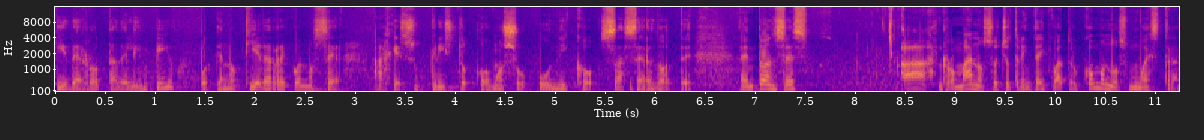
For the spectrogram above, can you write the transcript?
y derrota del impío, porque no quiere reconocer a Jesucristo como su único sacerdote. Entonces, Ah, Romanos 8:34, ¿cómo nos muestra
